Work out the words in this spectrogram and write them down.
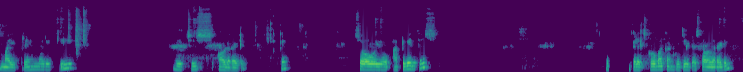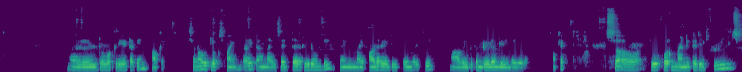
my primary key which is ID okay so you activate this. Okay let's go back and quickly test the order ID I'll do a create again. Okay. So now it looks fine right? And I set the read only. Then my order ID primary key uh, will become read only in the UI okay. So do for mandatory fields.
